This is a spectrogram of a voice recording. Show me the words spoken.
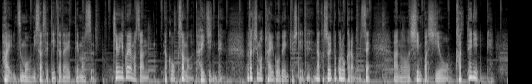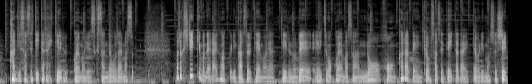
はい、いつも見させていただいてます。ちなみに小山さん、なんか奥様がタイ人で、私もタイ語を勉強していて、なんかそういうところからもですね、あの、シンパシーを勝手に感じさせていただいている小山隆介さんでございます。私、リッキーもね、ライフハックに関するテーマをやっているので、いつも小山さんの本から勉強させていただいておりますし、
